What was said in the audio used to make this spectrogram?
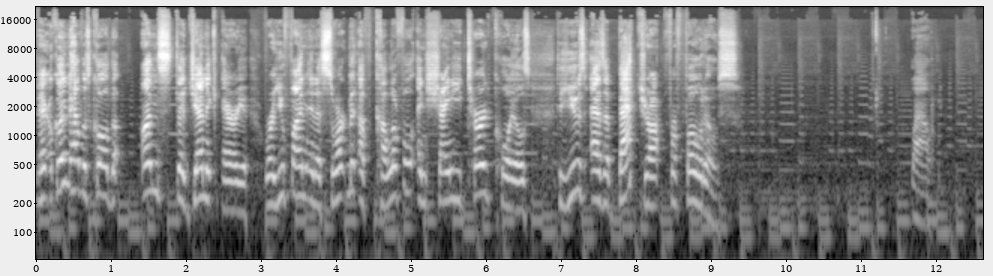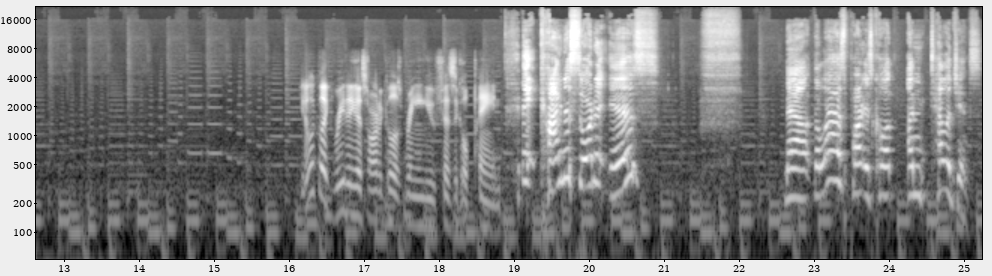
They're going to have what's called the unstagenic area, where you find an assortment of colorful and shiny turd coils to use as a backdrop for photos. Wow. You look like reading this article is bringing you physical pain. It kind of sort of is. Now, the last part is called Intelligence.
